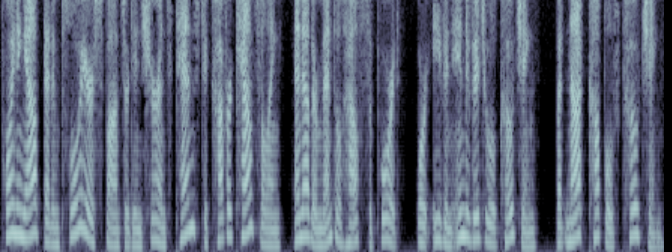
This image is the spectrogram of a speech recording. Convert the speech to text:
pointing out that employer sponsored insurance tends to cover counseling and other mental health support, or even individual coaching, but not couples coaching.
